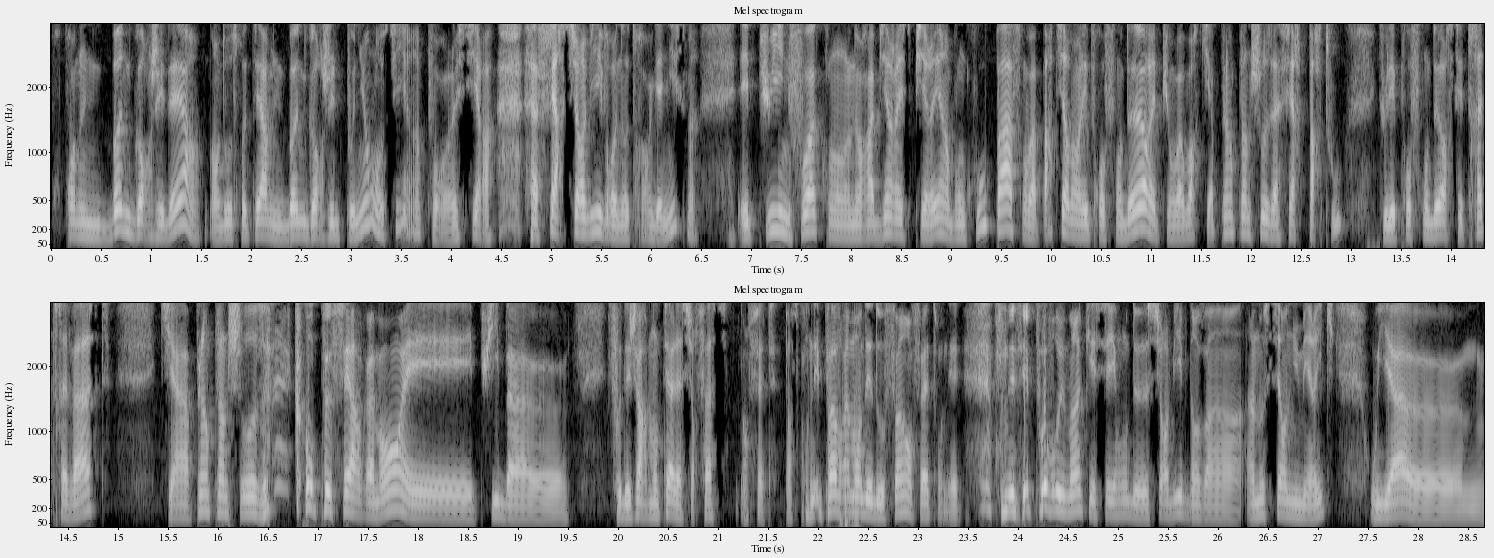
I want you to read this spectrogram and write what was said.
pour prendre une bonne gorgée d'air, en d'autres termes une bonne gorgée de pognon aussi, hein, pour réussir à, faire survivre notre organisme. Et puis une fois qu'on aura bien respiré un bon coup, paf, on va partir dans les profondeurs et puis on va voir qu'il y a plein plein de choses à faire partout, que les profondeurs c'est très très vaste, qu'il y a plein plein de choses qu'on peut faire vraiment et, puis bah euh, il faut déjà remonter à la surface en fait, parce qu'on n'est pas vraiment des dauphins en fait, on est des pauvres humains qui essayons de survivre dans un, océan numérique où il y a euh,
